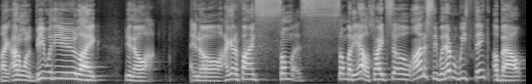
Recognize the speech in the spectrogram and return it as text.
Like, I don't want to be with you. Like, you know, you know, I got to find some, somebody else, right? So honestly, whenever we think about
